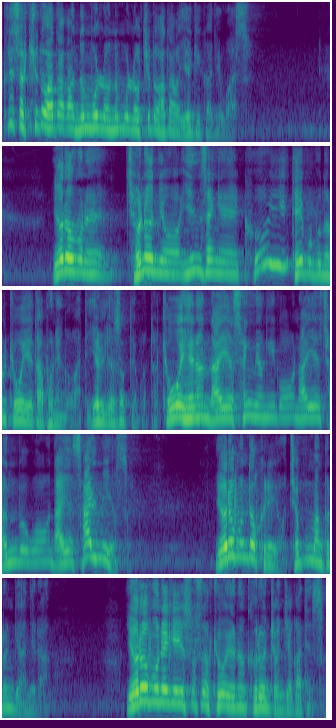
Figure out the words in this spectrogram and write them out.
그래서 기도하다가 눈물로 눈물로 기도하다가 여기까지 왔어요. 여러분의 저는요 인생의 거의 대부분을 교회에 다 보낸 것 같아요. 16대부터. 교회는 나의 생명이고 나의 전부고 나의 삶이었어요. 여러분도 그래요. 저뿐만 그런 게 아니라 여러분에게 있어서 교회는 그런 존재가 됐어.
